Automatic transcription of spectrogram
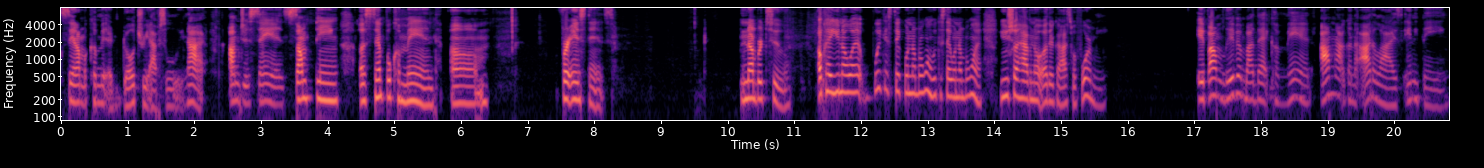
saying i'm gonna commit adultery absolutely not. I'm just saying something a simple command um for instance number two Okay, you know what? We can stick with number one. We can stay with number one. You shall have no other gods before me. If I'm living by that command, I'm not gonna idolize anything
